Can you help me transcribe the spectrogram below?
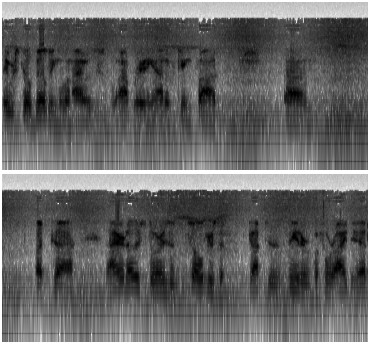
They were still building the one I was operating out of, King Fahd. Um, but uh, I heard other stories of soldiers that got to the theater before I did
